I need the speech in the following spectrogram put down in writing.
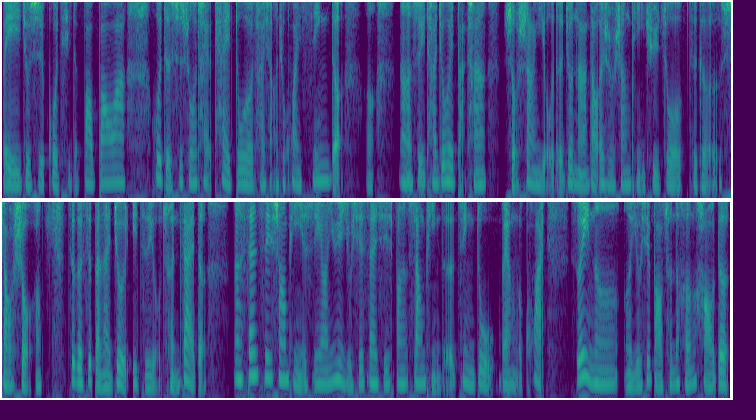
背就是过期的包包啊，或者是说他有太多了，他想要去换新的啊，那所以他就会把他手上有的就拿到二手商品去做这个销售啊。这个是本来就一直有存在的。那三 C 商品也是一样，因为有些三 C 商商品的进度非常的快，所以呢，呃，有些保存的很好的，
